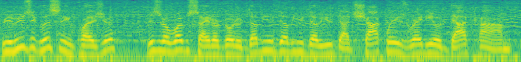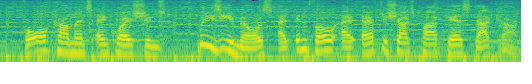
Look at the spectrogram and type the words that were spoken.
For your music listening pleasure, visit our website or go to www.shockwavesradio.com. For all comments and questions, please email us at info at aftershockspodcast.com.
